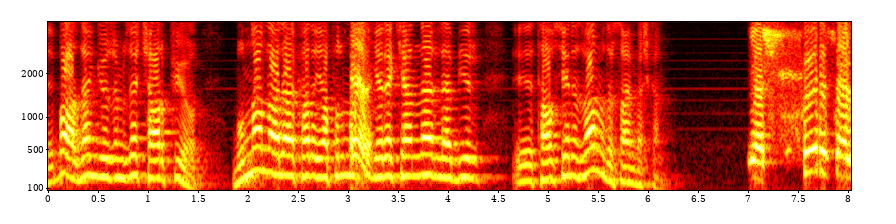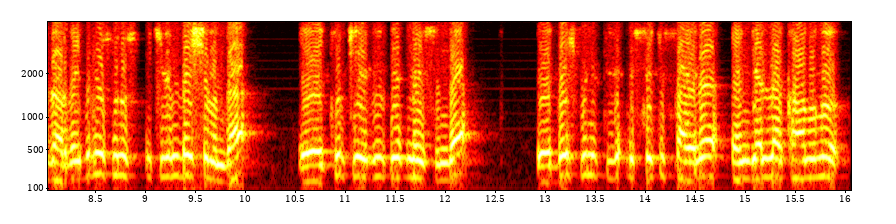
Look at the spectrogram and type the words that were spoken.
e, bazen gözümüze çarpıyor. Bunlarla alakalı yapılması Evet. gerekenlerle bir e, tavsiyeniz var mıdır Sayın Başkan? Ya şöyle Serdar Bey biliyorsunuz 2005 yılında e, Türkiye Büyük Millet Meclisi'nde e, 5378 sayılı engeller kanunu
